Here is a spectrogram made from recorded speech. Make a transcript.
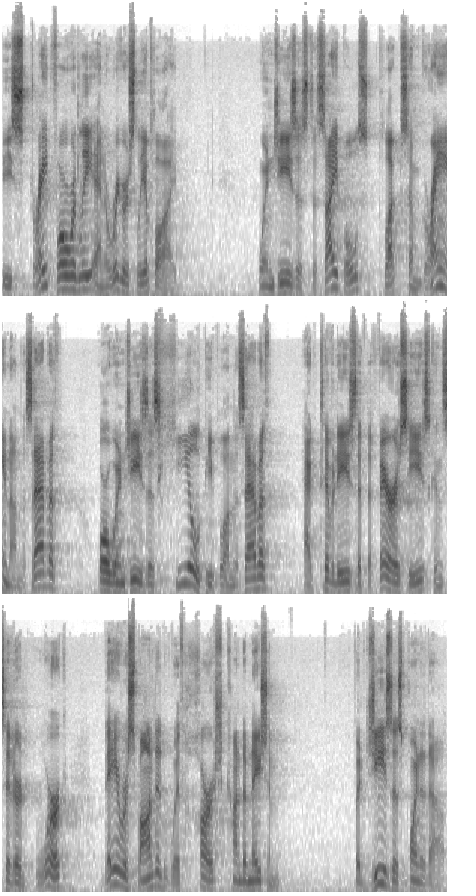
be straightforwardly and rigorously applied. When Jesus' disciples plucked some grain on the Sabbath, or when Jesus healed people on the Sabbath, activities that the Pharisees considered work, they responded with harsh condemnation. But Jesus pointed out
